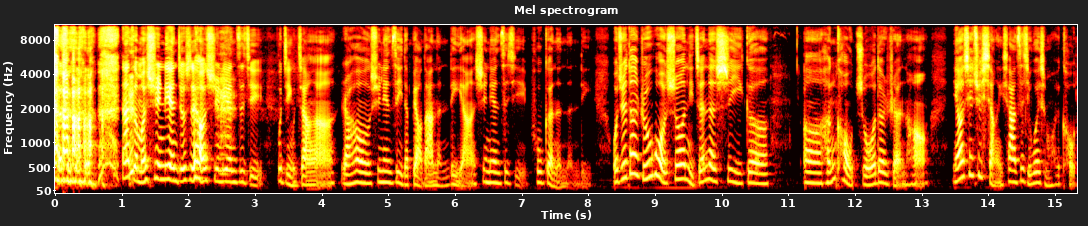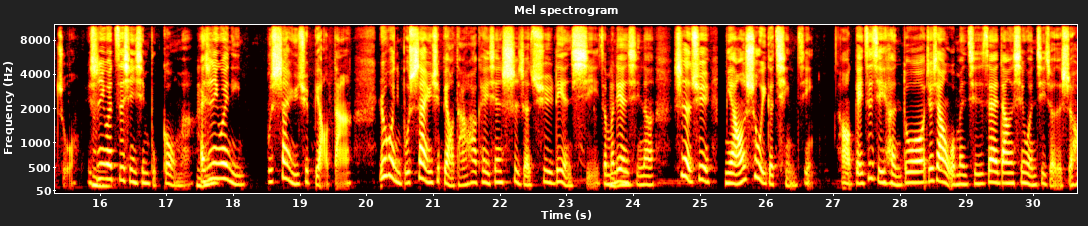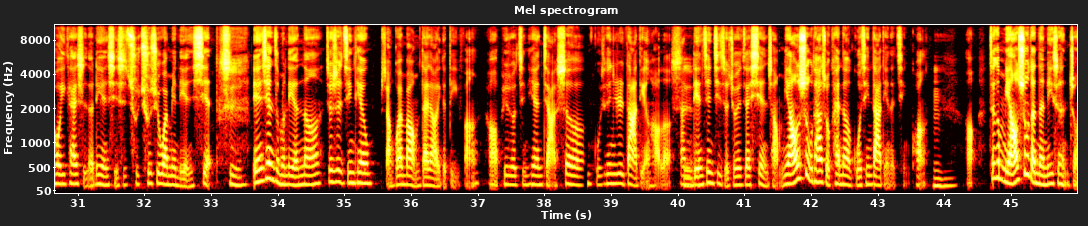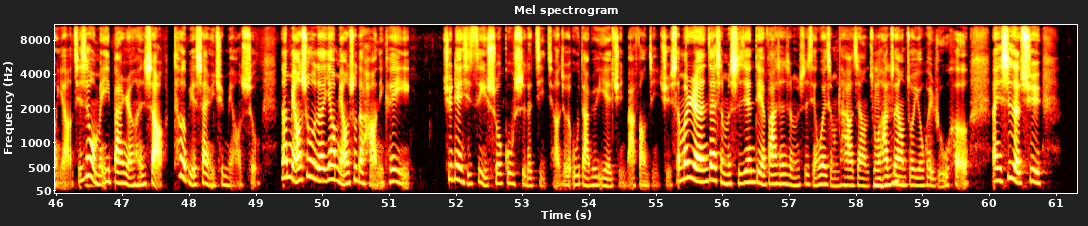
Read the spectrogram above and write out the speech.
那怎么训练？就是要训练自己不紧张啊，然后训练自己的表达能力啊，训练自己铺梗的能力。我觉得，如果说你真的是一个呃很口拙的人哈，你要先去想一下自己为什么会口拙？你是因为自信心不够吗？还是因为你不善于去表达？如果你不善于去表达的话，可以先试着去练习。怎么练习呢？试着去描述一个情境。好，给自己很多，就像我们其实，在当新闻记者的时候，一开始的练习是出出去外面连线。是连线怎么连呢？就是今天长官把我们带到一个地方，好，比如说今天假设国庆日大典好了，那连线记者就会在现场描述他所看到的国庆大典的情况。嗯，好，这个描述的能力是很重要。其实我们一般人很少特别善于去描述，那描述的要描述的好，你可以。去练习自己说故事的技巧，就是五 W E H，你把它放进去。什么人在什么时间点发生什么事情？为什么他要这样做？他这样做又会如何？那你试着去。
